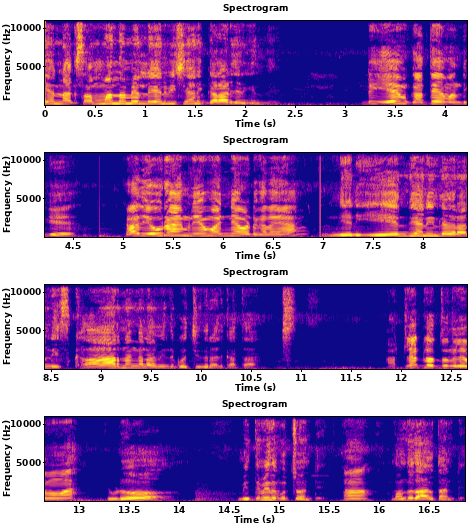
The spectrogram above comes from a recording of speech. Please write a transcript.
ఏం నాకు సంబంధమే లేని విషయానికి గలాడు జరిగింది. అంటే ఏం కథ ఏమంతకి కాదు ఎవరు ఆయమని ఏమో అన్నేవట కదయా నేను ఏంది అని లేదురా నిష్కారణంగా నా మీదకి వచ్చిందిరా అది కథ. అట్లెట్లా వస్తుందిలేమమ్మా ఇప్పుడు మిద్ది మీద కూర్చోంటే మందు తాగుతా అంటే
